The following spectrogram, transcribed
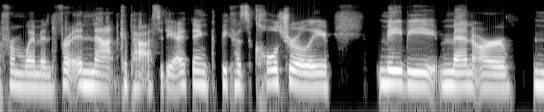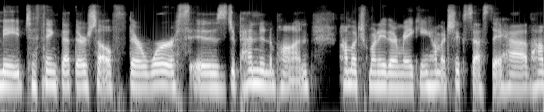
from women for in that capacity. I think because culturally, maybe men are made to think that their self their worth is dependent upon how much money they're making how much success they have how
